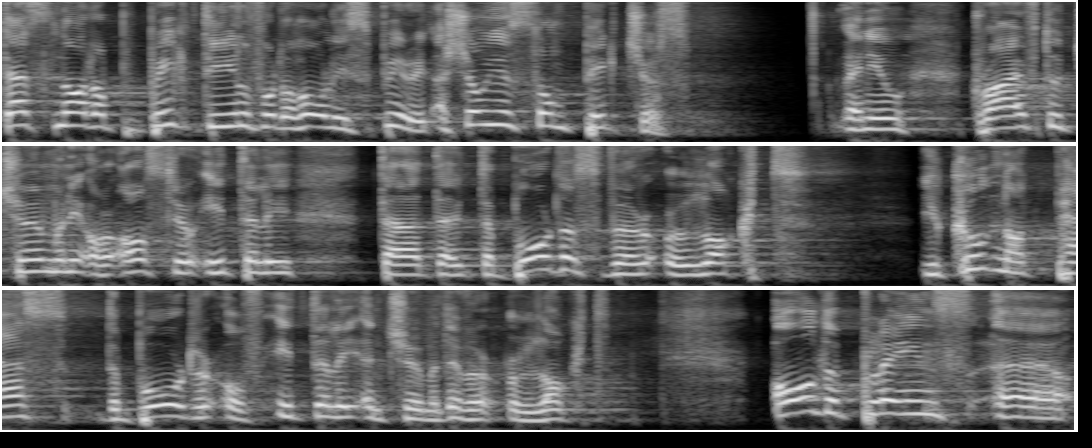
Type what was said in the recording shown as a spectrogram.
that's not a big deal for the Holy Spirit. I show you some pictures. When you drive to Germany or Austria, Italy, the, the, the borders were locked. You could not pass the border of Italy and Germany, they were locked. All the planes uh,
